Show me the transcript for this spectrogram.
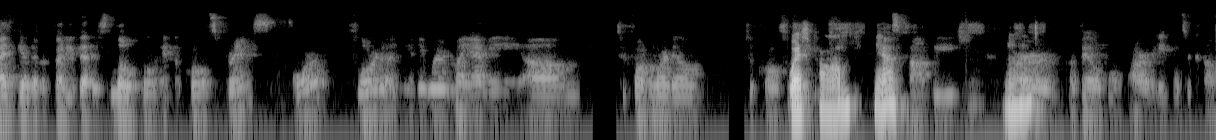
i get everybody that is local in the Coral Springs or Florida, anywhere, Miami um, to Fort Lauderdale to Coral Springs. West Palm, yeah. West Palm Beach mm-hmm. are available, are able to come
